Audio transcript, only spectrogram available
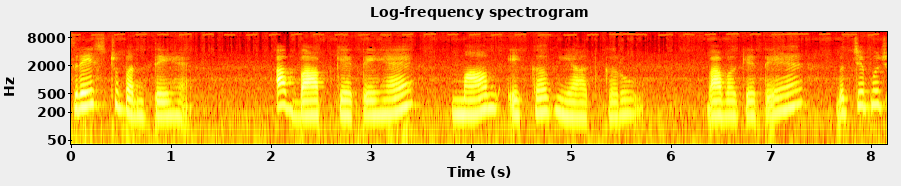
श्रेष्ठ बनते हैं। अब बाप कहते हैं, माम एकम याद करो। बाबा कहते हैं, बच्चे, मुझ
